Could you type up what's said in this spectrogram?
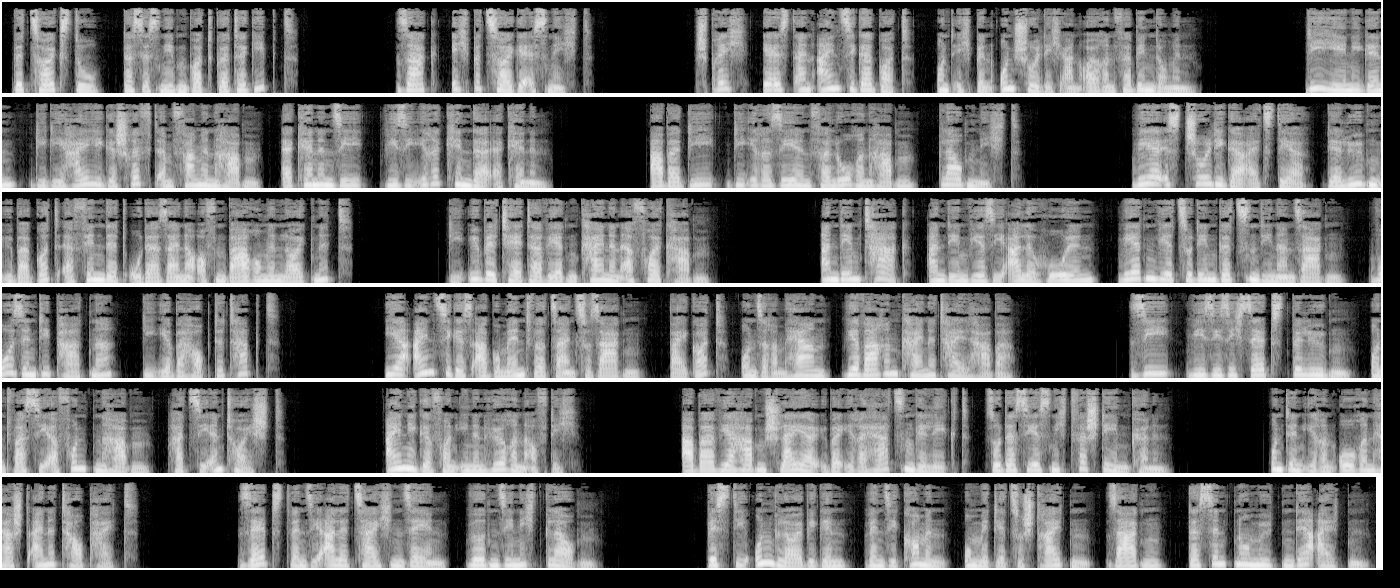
Bezeugst du, dass es neben Gott Götter gibt? Sag, ich bezeuge es nicht. Sprich, er ist ein einziger Gott, und ich bin unschuldig an euren Verbindungen. Diejenigen, die die Heilige Schrift empfangen haben, erkennen sie, wie sie ihre Kinder erkennen. Aber die, die ihre Seelen verloren haben, glauben nicht. Wer ist schuldiger als der, der Lügen über Gott erfindet oder seine Offenbarungen leugnet? Die Übeltäter werden keinen Erfolg haben. An dem Tag, an dem wir sie alle holen, werden wir zu den Götzendienern sagen, wo sind die Partner, die ihr behauptet habt? Ihr einziges Argument wird sein zu sagen, bei Gott, unserem Herrn, wir waren keine Teilhaber. Sie, wie sie sich selbst belügen, und was sie erfunden haben, hat sie enttäuscht. Einige von ihnen hören auf dich. Aber wir haben Schleier über ihre Herzen gelegt, so dass sie es nicht verstehen können. Und in ihren Ohren herrscht eine Taubheit. Selbst wenn sie alle Zeichen sähen, würden sie nicht glauben. Bis die Ungläubigen, wenn sie kommen, um mit dir zu streiten, sagen, das sind nur Mythen der Alten.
